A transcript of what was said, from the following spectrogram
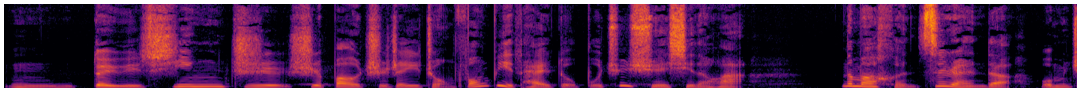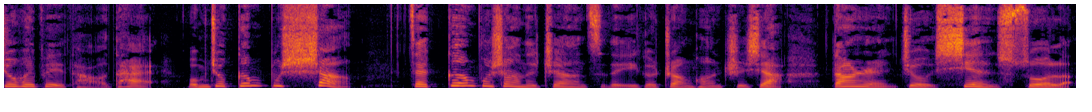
嗯，对于新知是抱持着一种封闭态度，不去学习的话，那么很自然的，我们就会被淘汰，我们就跟不上。在跟不上的这样子的一个状况之下，当然就限缩了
